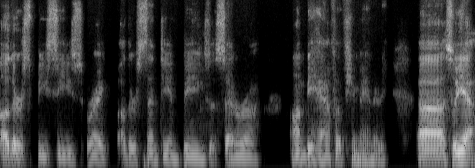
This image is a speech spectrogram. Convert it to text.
other species right? Other sentient beings etc on behalf of humanity uh, so yeah,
